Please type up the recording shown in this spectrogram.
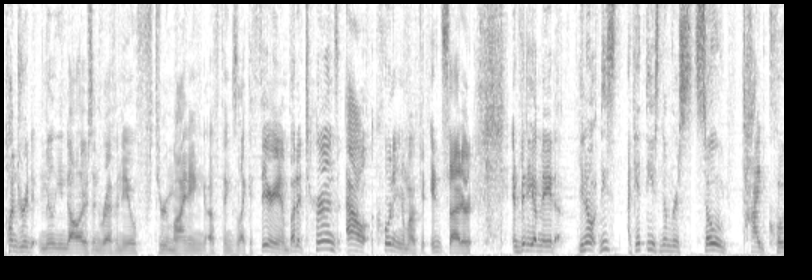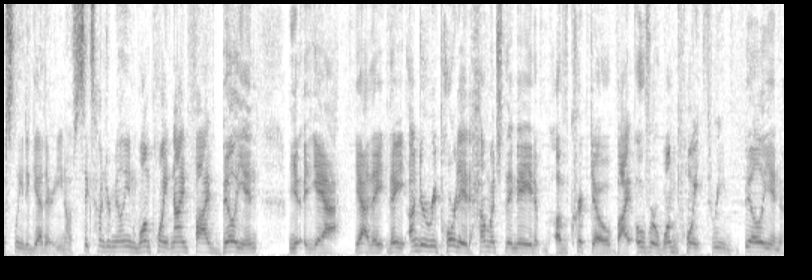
$100 million in revenue through mining of things like Ethereum. But it turns out, according to Market Insider, NVIDIA made, you know, these, I get these numbers so tied closely together, you know, 600 million, 1.95 billion. Yeah, yeah, they, they underreported how much they made of crypto by over $1.3 billion.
